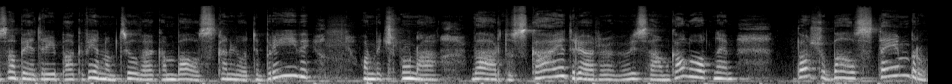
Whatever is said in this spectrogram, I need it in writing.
sabiedrībā, ka vienam cilvēkam balss skan ļoti brīvi, un viņš runā vārdu skaidri ar visām galotnēm. Pašu balss tembru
